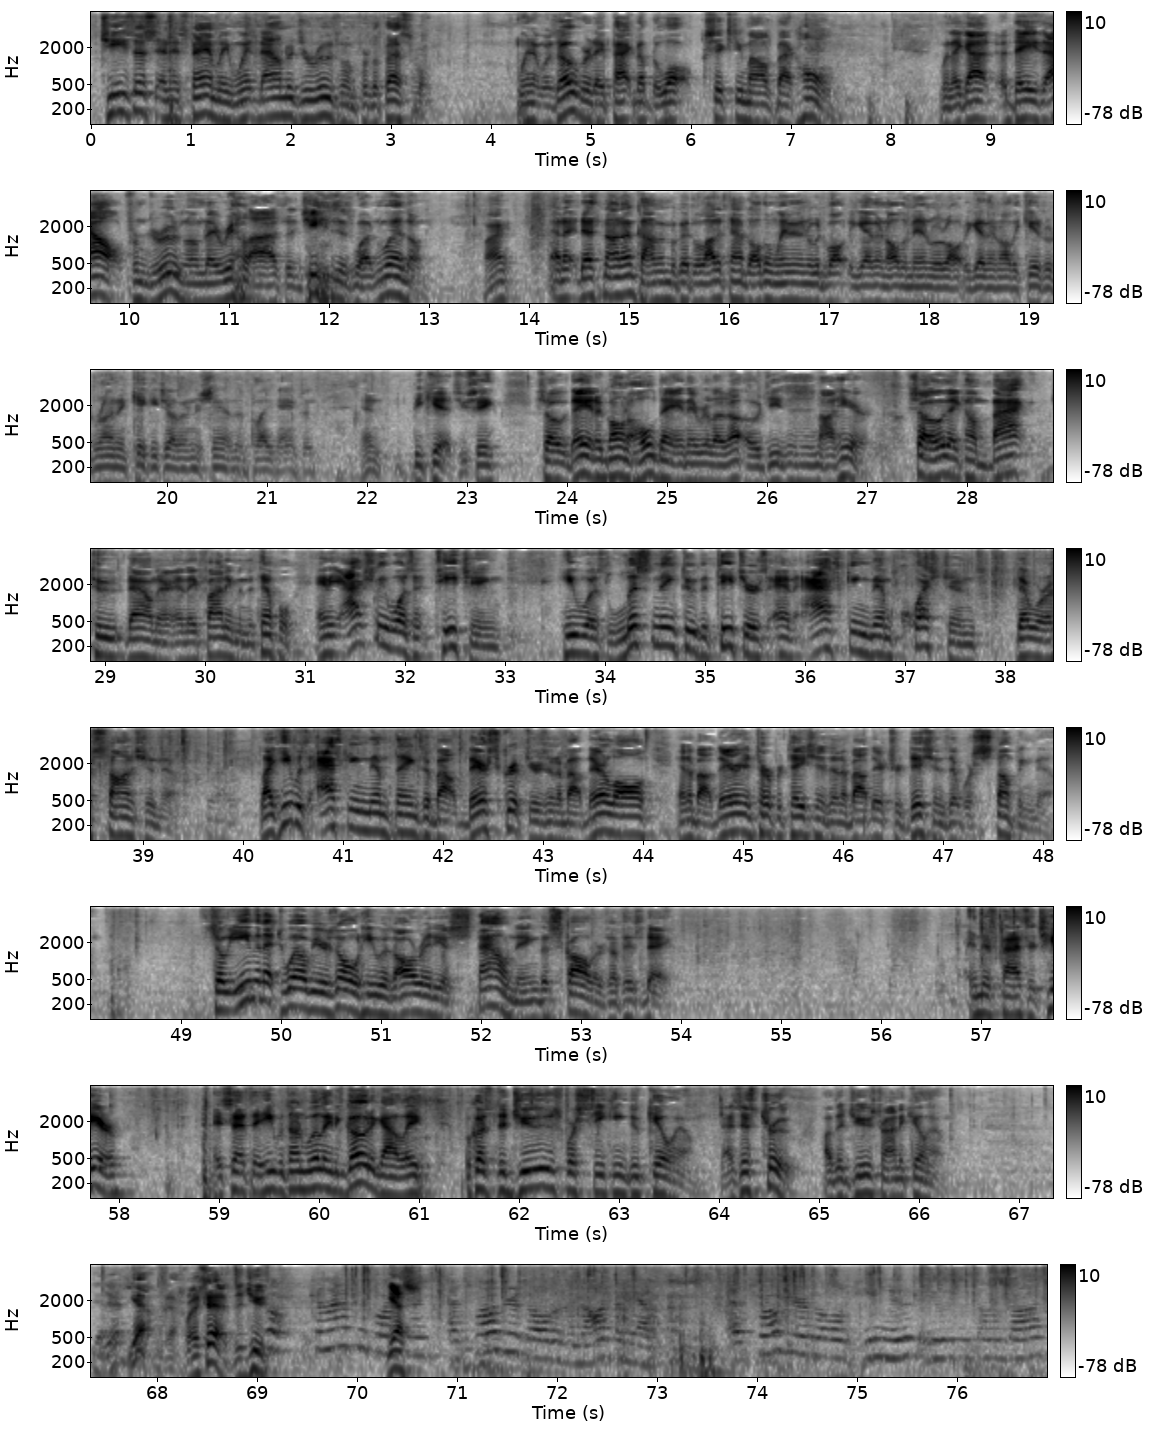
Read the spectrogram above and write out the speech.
Jesus and his family went down to Jerusalem for the festival. When it was over, they packed up to walk 60 miles back home. When they got a day's out from Jerusalem, they realized that Jesus wasn't with them. Right? And that's not uncommon because a lot of times all the women would walk together and all the men would walk together and all the kids would run and kick each other in the shins and play games and, and be kids, you see? So they had gone a whole day and they realized, uh oh, Jesus is not here. So they come back to down there and they find him in the temple and he actually wasn't teaching. He was listening to the teachers and asking them questions that were astonishing them. Like he was asking them things about their scriptures and about their laws and about their interpretations and about their traditions that were stumping them. So even at 12 years old, he was already astounding the scholars of his day. In this passage here, it says that he was unwilling to go to Galilee because the Jews were seeking to kill him. Is this true? Are the Jews trying to kill him? Yeah. Yeah, that's what it says. The Jews. So, can I ask a question? Yes. At 12 years old, and the knowledge that he had, at 12 years old, he knew that he was the Son of God?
